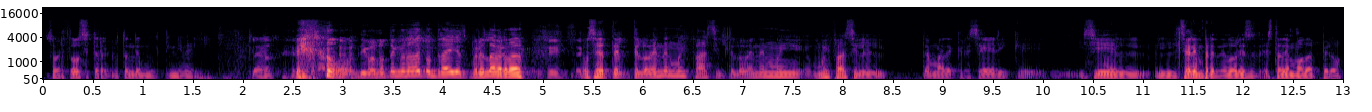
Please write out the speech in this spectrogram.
sobre todo si te reclutan de multinivel. Claro. digo, no tengo nada contra ellos, pero es la verdad. o sea, te, lo venden muy fácil, te lo venden muy, muy fácil el tema de crecer y que, y sí, el, ser emprendedor está de moda, pero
